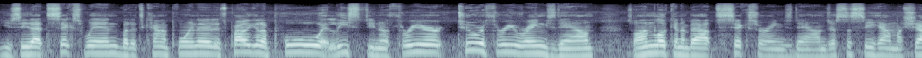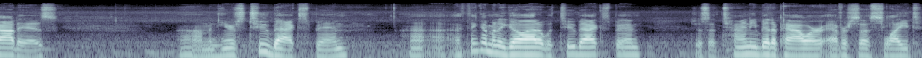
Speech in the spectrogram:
you see that six wind but it's kind of pointed. It's probably going to pull at least you know three or two or three rings down. So i'm looking about six rings down just to see how my shot is. Um, and here's two backspin uh, i think i'm going to go at it with two backspin just a tiny bit of power ever so slight.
